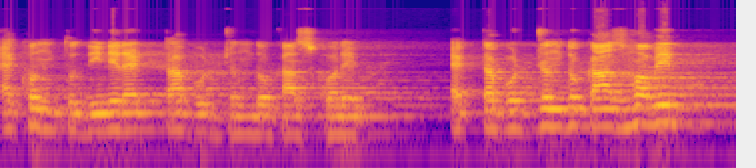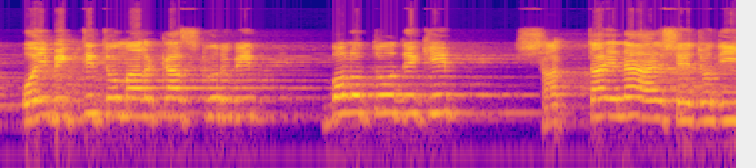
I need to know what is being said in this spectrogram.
এখন তো দিনের একটা পর্যন্ত কাজ করে, একটা পর্যন্ত কাজ হবে। ওই ব্যক্তি তোমার কাজ করবে। বলো তো দেখি, সাতটায় না এসে যদি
